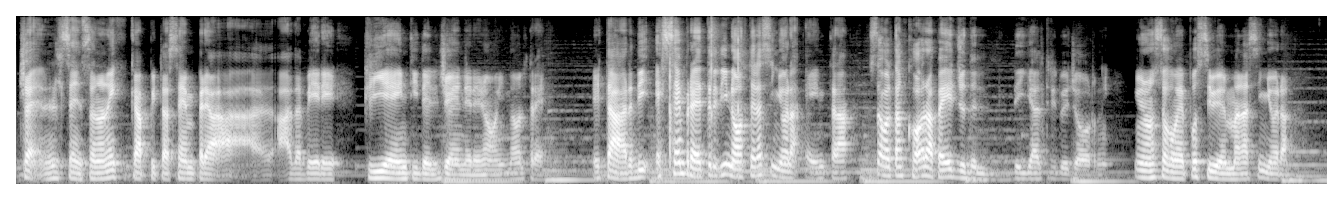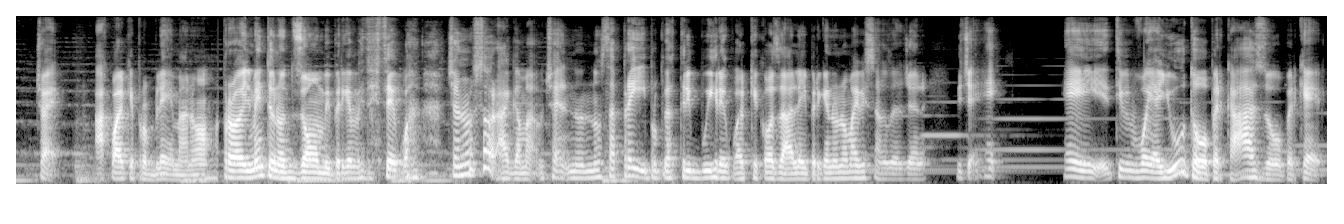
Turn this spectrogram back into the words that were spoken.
Cioè, nel senso, non è che capita sempre a, ad avere clienti del genere, no? Inoltre è tardi e sempre alle 3 di notte la signora entra. Stavolta ancora peggio del, degli altri due giorni. Io non so com'è possibile, ma la signora... Cioè, ha qualche problema, no? Probabilmente uno zombie, perché vedete qua... Cioè, non lo so, raga, ma... Cioè, non, non saprei proprio attribuire qualche cosa a lei, perché non ho mai visto una cosa del genere. Dice, ehi, hey, ti vuoi aiuto per caso? Perché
